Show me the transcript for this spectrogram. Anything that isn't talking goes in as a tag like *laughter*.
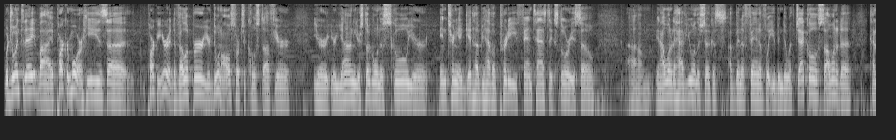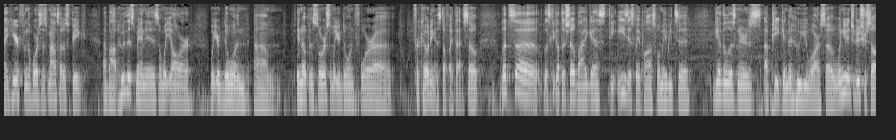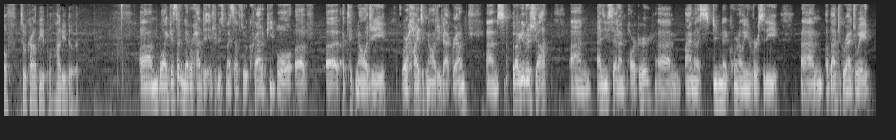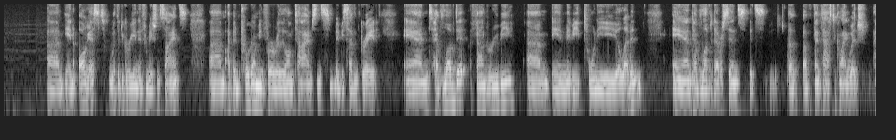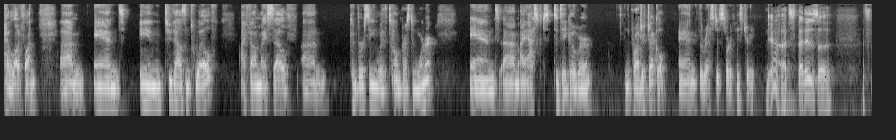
We're joined today by Parker Moore. He's uh, Parker. You're a developer. You're doing all sorts of cool stuff. You're you're you're young. You're still going to school. You're interning at GitHub. You have a pretty fantastic story. So, um, you know, I wanted to have you on the show because I've been a fan of what you've been doing with Jekyll. So I wanted to kind of hear from the horse's mouth, so to speak, about who this man is and what y'all are, what you're doing um, in open source and what you're doing for uh, for coding and stuff like that. So let's uh, let's kick off the show by I guess the easiest way possible, maybe to give the listeners a peek into who you are. So when you introduce yourself to a crowd of people, how do you do it? Um, well, I guess I've never had to introduce myself to a crowd of people of uh, a technology or a high technology background, um, but I'll give it a shot. Um, as you said, I'm Parker. Um, I'm a student at Cornell University, um, about to graduate um, in August with a degree in information science. Um, I've been programming for a really long time, since maybe seventh grade, and have loved it. I found Ruby um, in maybe 2011 and have loved it ever since. It's a, a fantastic language. I have a lot of fun. Um, and in 2012, I found myself um, conversing with Tom Preston Werner, and um, I asked to take over the Project Jekyll, and the rest is sort of history. Yeah, that's that is a.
